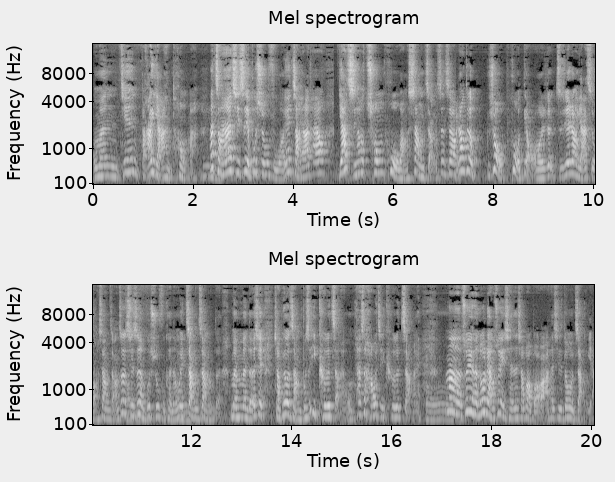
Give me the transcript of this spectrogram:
我们今天拔牙很痛嘛，那长牙其实也不舒服啊，因为长牙它要牙齿要冲破往上长，甚至要让这个肉破掉哦，就直接让牙齿往上长，这个其实很不舒服，可能会胀胀的、闷闷的，而且小朋友长不是一颗长哎，我们它是好几颗长哎，那所以很多两岁以前的小宝宝啊，他其实都有长牙。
